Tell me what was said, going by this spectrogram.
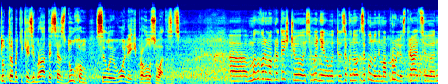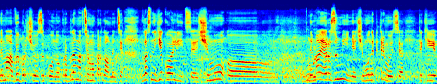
Тут треба тільки зібратися з духом, силою волі і проголосувати за це. Е, Ми говоримо про те, що сьогодні от закону, закону нема про люстрацію, нема виборчого закону. Проблема в цьому парламенті. Власне, є коаліція. Чому е, ви- немає розуміння, чому не підтримуються такі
